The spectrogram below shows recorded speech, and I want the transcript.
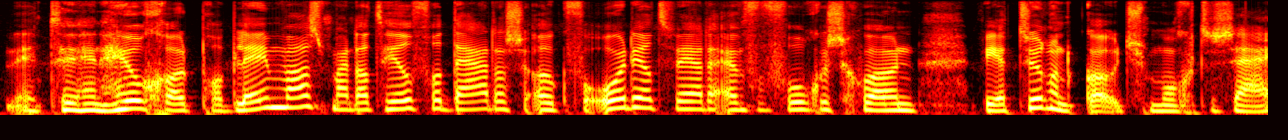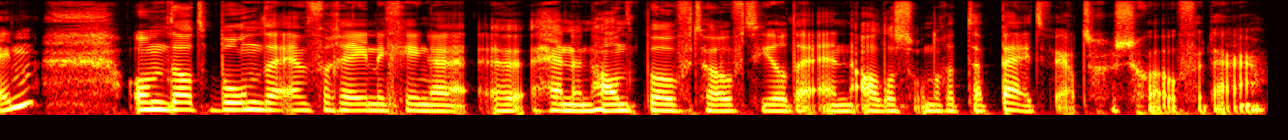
het een heel groot probleem was, maar dat heel veel daders ook veroordeeld werden en vervolgens gewoon weer turncoach mochten zijn. Omdat bonden en verenigingen uh, een hand boven het hoofd hielden en alles onder het tapijt werd geschoven daar.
